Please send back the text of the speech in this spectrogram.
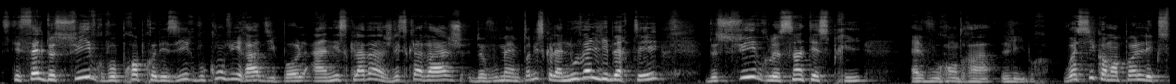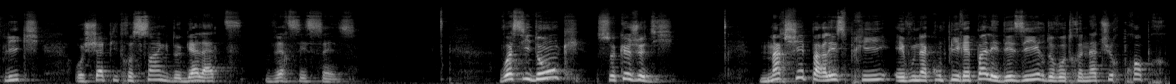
c'était celle de suivre vos propres désirs, vous conduira, dit Paul, à un esclavage, l'esclavage de vous-même. Tandis que la nouvelle liberté de suivre le Saint-Esprit, elle vous rendra libre. Voici comment Paul l'explique au chapitre 5 de Galates, verset 16. Voici donc ce que je dis. Marchez par l'esprit et vous n'accomplirez pas les désirs de votre nature propre.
